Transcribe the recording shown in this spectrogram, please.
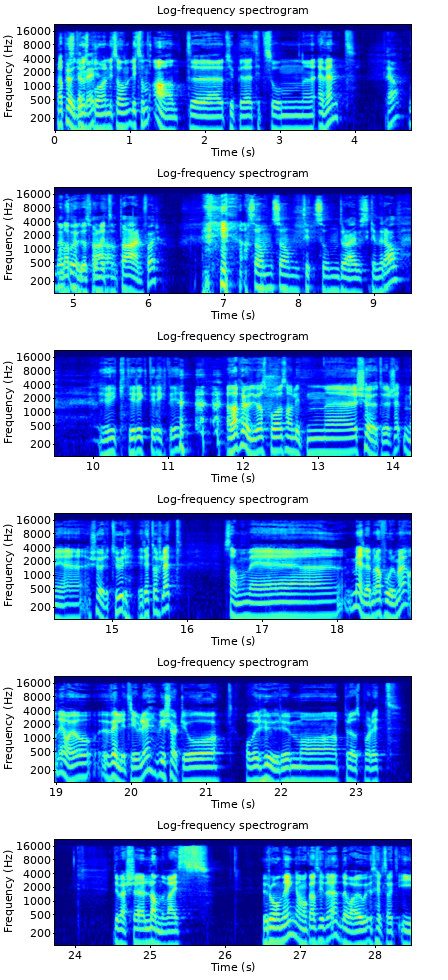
Da prøvde vi oss på en litt sånn, litt sånn annet uh, type tidssone-event. Ja, og den får du ta, sånn- ta æren for. Som, som tidssone Drives-general. Riktig, riktig, riktig. Ja, da prøvde vi oss på en sånn liten uh, kjøretur, rett med kjøretur, rett og slett. Sammen med medlemmer av forumet, og det var jo veldig trivelig. Vi kjørte jo over Hurum og prøvde oss på litt diverse landeveisråning, om man kan si det. Det var jo selvsagt i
